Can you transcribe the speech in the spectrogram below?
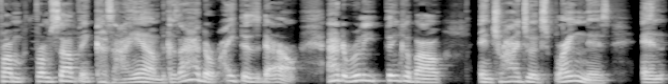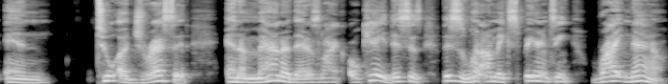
from, from something because I am, because I had to write this down. I had to really think about and try to explain this and, and to address it in a manner that is like, okay, this is this is what I'm experiencing right now.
